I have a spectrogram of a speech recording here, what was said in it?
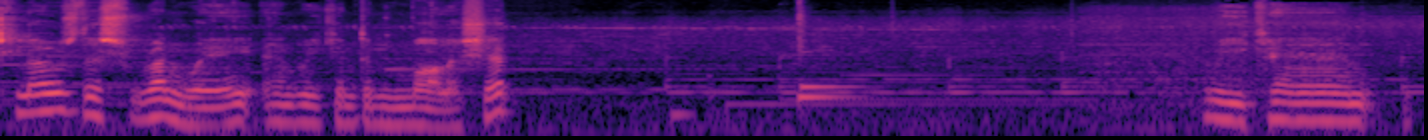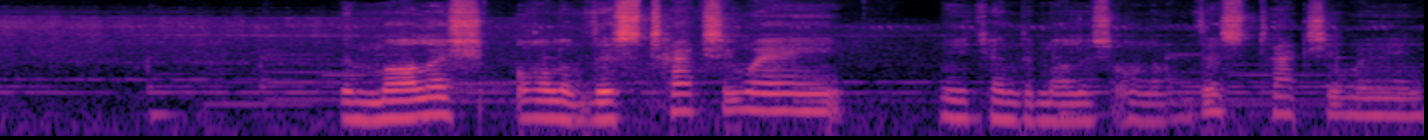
close this runway and we can demolish it. We can demolish all of this taxiway. We can demolish all of this taxiway.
